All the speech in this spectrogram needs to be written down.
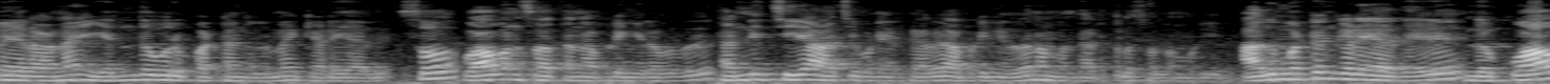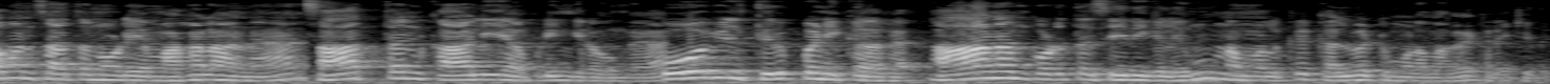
பெயரான எந்த ஒரு பட்டங்களுமே கிடையாது. சோ வாவன் சாத்தன் அப்படிங்கிறது தன்னிச்சையா ஆட்சி பண்ணியிருக்காரு அப்படிங்கறத நம்ம இந்த இடத்துல சொல்ல முடியும். அது மட்டும் கிடையாது இந்த குவாவன் சாத்தனுடைய மகளான சாத்தன் காளி அப்படிங்கிறவங்க கோவில் திருப்பணிக்காக தானம் கொடுத்த செய்திகளும் நம்மளுக்கு கல்வெட்டு மூலமாக கிடைக்குது.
